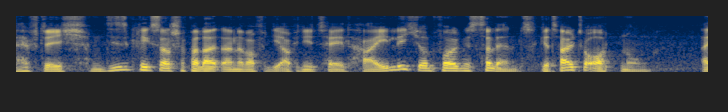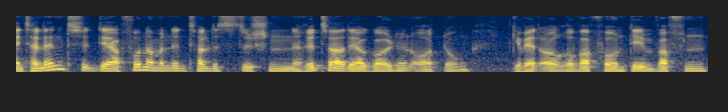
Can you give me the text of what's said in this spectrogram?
Heftig. Diese Kriegsasche verleiht eine Waffe die Affinität heilig und folgendes Talent. Geteilte Ordnung. Ein Talent der fundamentalistischen Ritter der Goldenen Ordnung. Gewährt eure Waffe und dem Waffen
